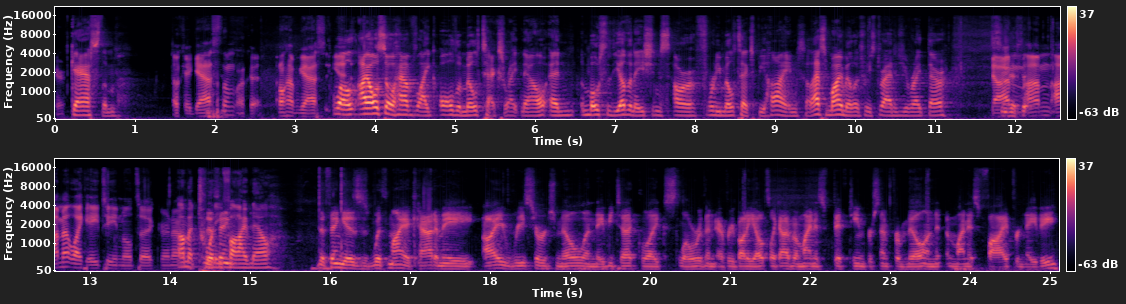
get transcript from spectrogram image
here? Gas them. Okay, gas them. Okay, I don't have gas. Yet. Well, I also have like all the Miltechs right now, and most of the other nations are 40 Miltechs behind. So that's my military strategy right there. Yeah, I'm, the I'm I'm at like 18 miltech right now. I'm at The thing- 25 now. The thing is, with my academy, I research mill and navy tech like slower than everybody else. Like I have a minus fifteen percent for mill and a minus five for navy,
